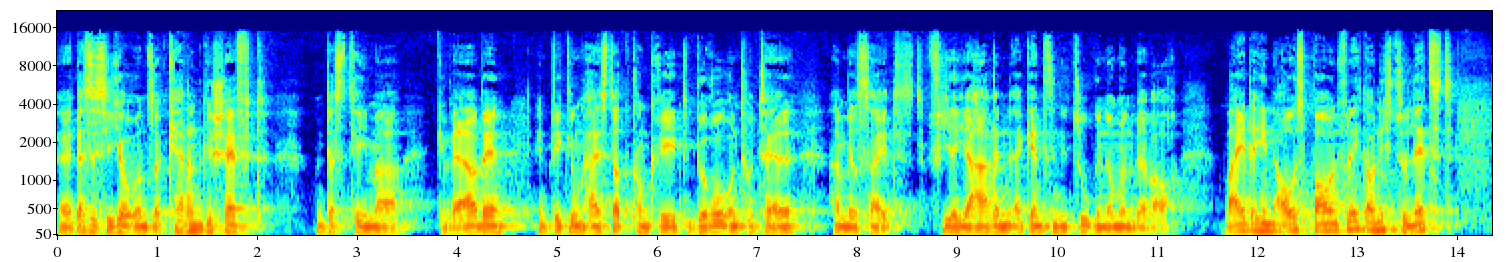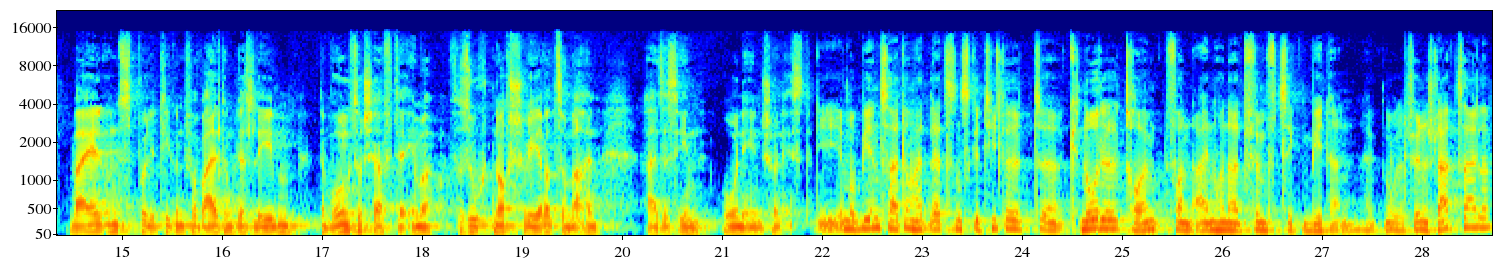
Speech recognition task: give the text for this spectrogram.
Äh, das ist sicher unser Kerngeschäft und das Thema Gewerbeentwicklung heißt dort konkret Büro und Hotel haben wir seit vier Jahren ergänzend hinzugenommen, werden wir auch weiterhin ausbauen, vielleicht auch nicht zuletzt, weil uns Politik und Verwaltung das Leben der Wohnungswirtschaft ja immer versucht, noch schwerer zu machen, als es ihn ohnehin schon ist. Die Immobilienzeitung hat letztens getitelt, äh, Knodel träumt von 150 Metern. Herr Knodel, schöne Schlagzeile.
